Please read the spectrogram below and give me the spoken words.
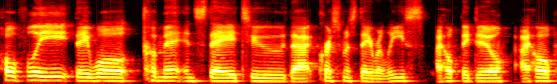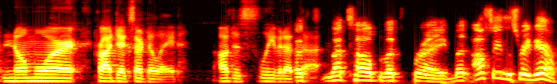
Hopefully, they will commit and stay to that Christmas Day release. I hope they do. I hope no more projects are delayed. I'll just leave it at Let's, that. let's hope, let's pray. But I'll say this right now.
